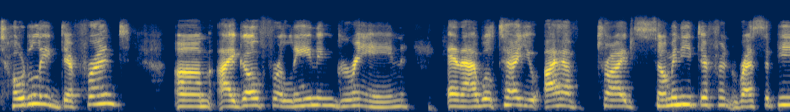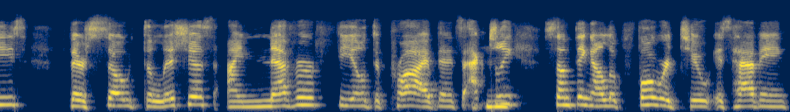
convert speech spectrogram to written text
totally different. Um, I go for lean and green, and I will tell you, I have tried so many different recipes they're so delicious. I never feel deprived. And it's mm-hmm. actually mm-hmm. something I look forward to is having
